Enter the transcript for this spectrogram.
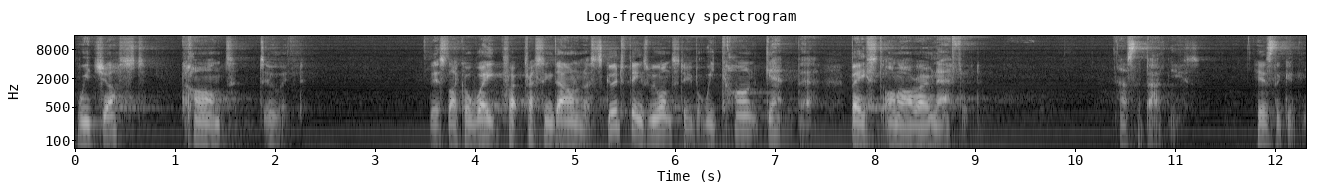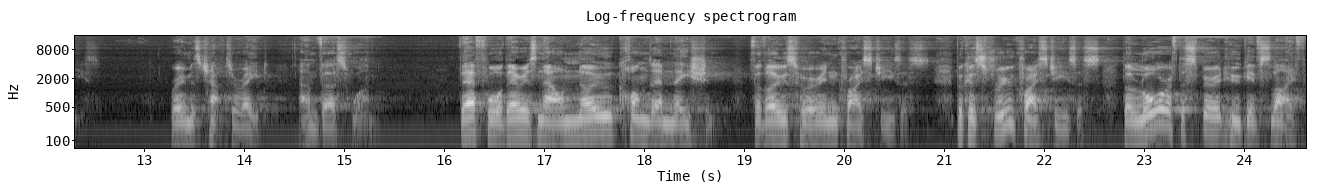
we just can't do it. It's like a weight pressing down on us. Good things we want to do, but we can't get there based on our own effort. That's the bad news. Here's the good news Romans chapter 8, and verse 1. Therefore, there is now no condemnation for those who are in Christ Jesus, because through Christ Jesus, the law of the Spirit who gives life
